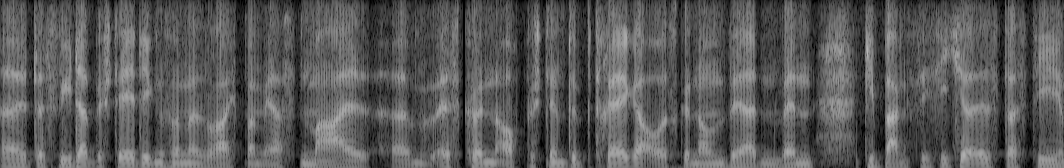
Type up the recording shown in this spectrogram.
äh, das wieder bestätigen, sondern es reicht beim ersten Mal. Ähm, es können auch bestimmte Beträge ausgenommen werden, wenn die Bank sich sicher ist, dass die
